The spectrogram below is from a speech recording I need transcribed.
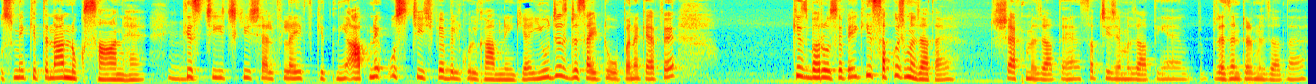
उसमें कितना नुकसान है। Hmm. किस चीज़ की शेल्फ लाइफ कितनी आपने उस चीज़ पे बिल्कुल काम नहीं किया। You just decide to open a cafe किस भरोसे पे कि सब कुछ मिल जाता है। शेफ़ मिल जाते हैं सब चीज़ें मिल जाती हैं प्रेजेंटर मिल जाता है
